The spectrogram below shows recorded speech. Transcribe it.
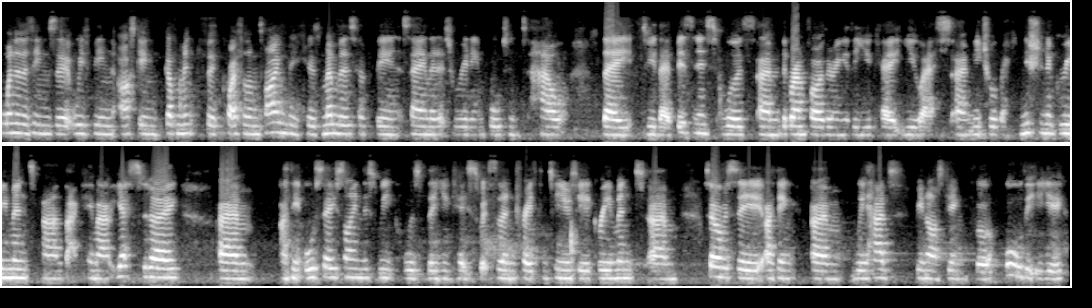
one of the things that we've been asking government for quite a long time, because members have been saying that it's really important to how they do their business, was um, the grandfathering of the UK US um, mutual recognition agreement, and that came out yesterday. Um, I think also signed this week was the UK Switzerland Trade Continuity Agreement. Um, so, obviously, I think um, we had been asking for all the EU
